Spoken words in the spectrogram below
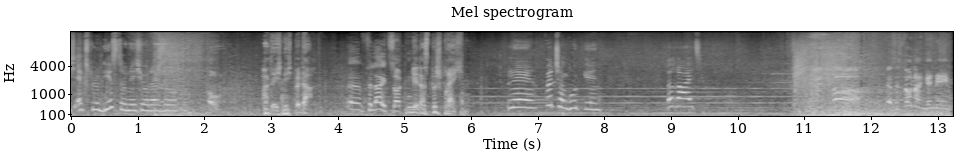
Hoffentlich explodierst du nicht oder so. Oh, hatte ich nicht bedacht. Äh, vielleicht sollten wir das besprechen. Nee, wird schon gut gehen. Bereit? Das ist unangenehm.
